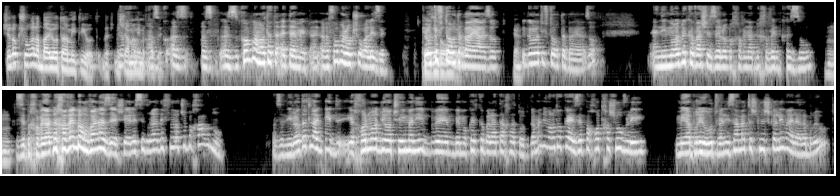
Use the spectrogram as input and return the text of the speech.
שלא קשורה לבעיות האמיתיות, ושם נכון, אני מחזק. אז, אז, אז, אז קודם כל אמרת את, את האמת, הרפורמה לא קשורה לזה, כן, לא תפתור את הבעיה הזאת, כן. היא גם לא תפתור את הבעיה הזאת. אני מאוד מקווה שזה לא בכוונת מכוון כזו, mm-hmm. זה בכוונת מכוון במובן הזה שאלה סדרי עדיפויות שבחרנו. אז אני לא יודעת להגיד, יכול מאוד להיות שאם אני במוקד קבלת ההחלטות, גם אני אומרת אוקיי זה פחות חשוב לי מהבריאות ואני שמה את השני שקלים האלה על הבריאות.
